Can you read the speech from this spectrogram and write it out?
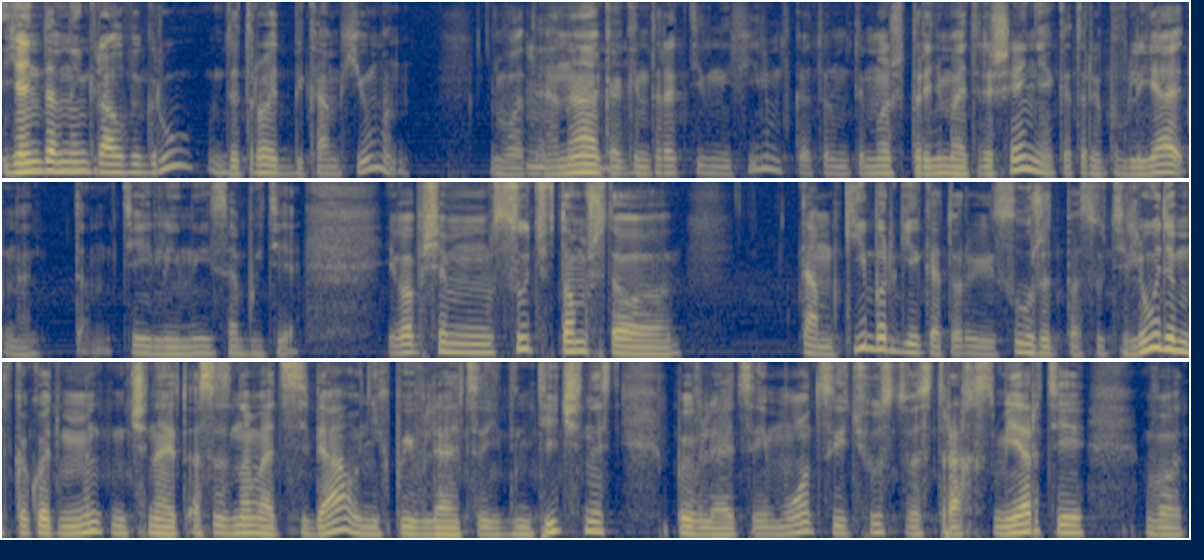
Я недавно играл в игру Detroit Become Human. Вот, и она как интерактивный фильм, в котором ты можешь принимать решения, которые повлияют на там, те или иные события. И, в общем, суть в том, что там киборги, которые служат, по сути, людям, в какой-то момент начинают осознавать себя, у них появляется идентичность, появляются эмоции, чувства, страх смерти, вот.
